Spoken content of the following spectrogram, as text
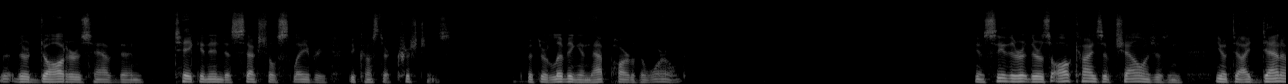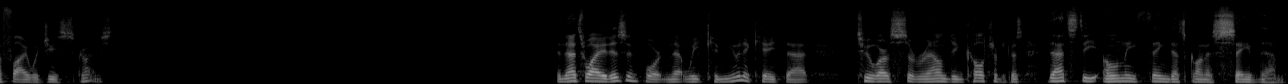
Their daughters have been taken into sexual slavery because they're Christians, but they're living in that part of the world. You know, see, there, there's all kinds of challenges and you know to identify with Jesus Christ. And that's why it is important that we communicate that to our surrounding culture because that's the only thing that's going to save them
